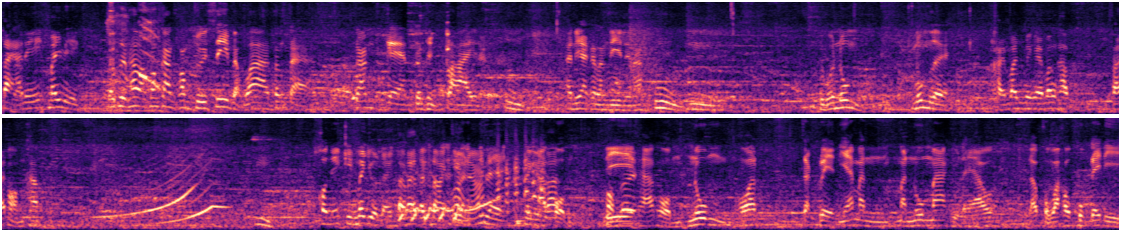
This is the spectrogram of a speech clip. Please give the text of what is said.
แต่อันนี้ไม่มี ก็คือถ้าเราต้องการความจุยซี่แบบว่าตั้งแต่ ด้านแกนจนถึงปลายเนี่ยอืมอันเนี้ยกำลังดีเลยนะอืมอืมถือว่านุ่ม นุ่มเลย ไขมันเป็นไงบ้างครับแฟตหอมครับคนนี้กินไม่หยุดเลยตั้งแต่ตั้งแต่กินนะพี่เลยเป็นไงครับบ้างผมบอกดีเลยครับผมนุ่ม เพราะว่าจากเกรดเนี้ยมันมันนุ่มมากอยู่แล้ว แล้วผมว่าเขาคลุกได้ดี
